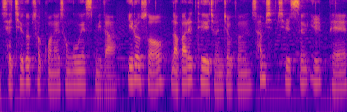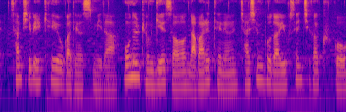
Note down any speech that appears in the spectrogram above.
세체급 석권에 성공했습니다. 이로써 나바레테의 전적은 37승 1패 31KO가 되었습니다. 오늘 경기에서 나바레테는 자신보다 6cm가 크고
